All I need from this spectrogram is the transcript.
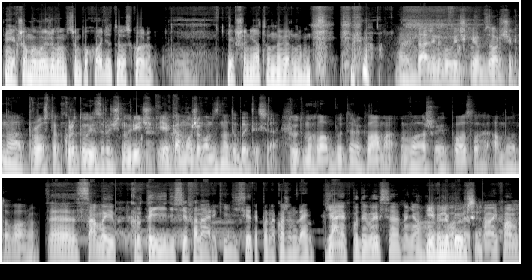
Якщо ми виживемо в цьому поході, то скоро. Якщо ні, то, напевно. Е, Далі невеличкий обзорчик на просто круту і зручну річ, яка може вам знадобитися. Тут могла б бути реклама вашої послуги або товару. Це самий крутий EDC фонарик. EDC, типу, на кожен день. Я як подивився на нього. І влюбився. огляд, то Айфон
